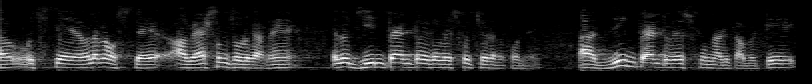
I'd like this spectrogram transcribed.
వస్తే ఎవరైనా వస్తే ఆ వేషం చూడగానే ఏదో జీన్ ప్యాంటు ఏదో వేసుకొచ్చాడు అనుకోండి. ఆ జీన్ ప్యాంటు వేసుకున్నాడు కాబట్టి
